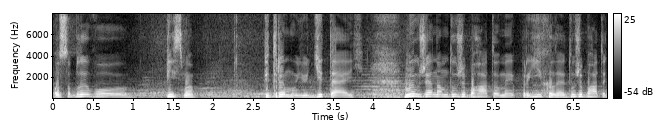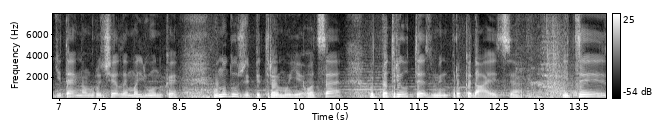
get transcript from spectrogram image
Особливо пісьма підтримують дітей. Ми вже нам дуже багато, ми приїхали, дуже багато дітей нам вручили малюнки. Воно дуже підтримує. Оце от патріотизм, він прокидається. І ти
